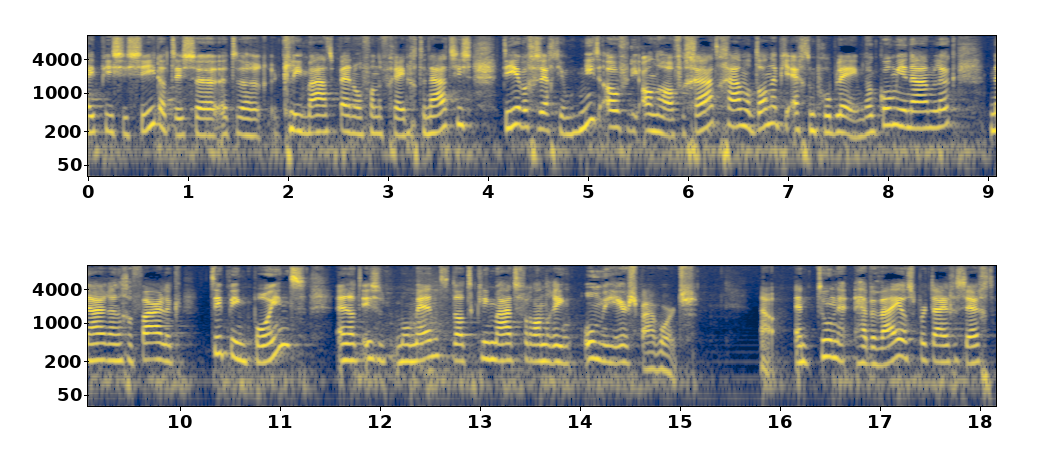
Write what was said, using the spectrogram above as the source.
IPCC, dat is uh, het klimaatpanel van de Verenigde Naties. Die hebben gezegd, je moet niet over die anderhalve graad gaan... want dan heb je echt een probleem. Dan kom je namelijk naar een gevaarlijk tipping point. En dat is het moment dat klimaatverandering onbeheersbaar wordt. Nou, en toen hebben wij als partij gezegd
